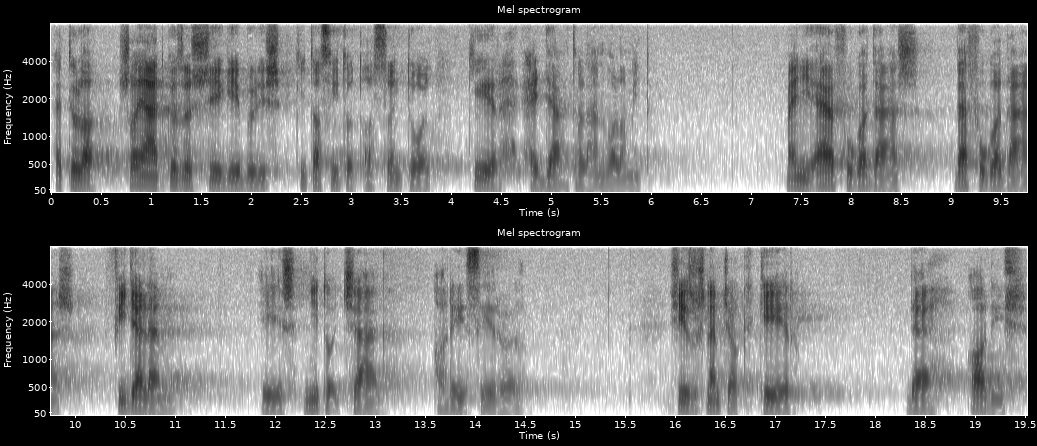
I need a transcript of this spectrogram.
ettől a saját közösségéből is kitaszított asszonytól kér egyáltalán valamit. Mennyi elfogadás, befogadás, figyelem és nyitottság a részéről. És Jézus nem csak kér, de ad is.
